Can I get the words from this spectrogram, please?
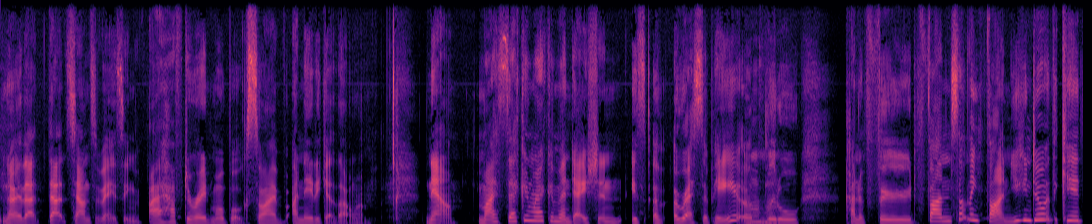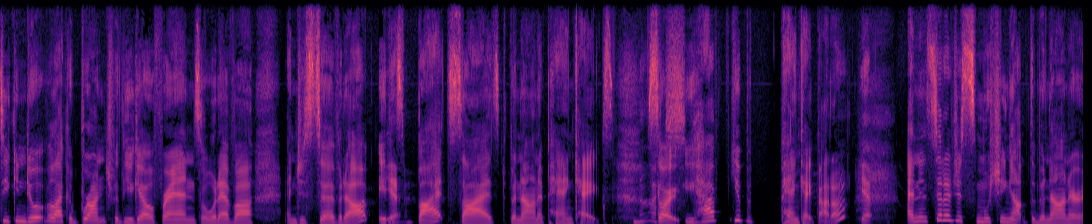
No, that that sounds amazing. I have to read more books, so I, I need to get that one. Now, my second recommendation is a, a recipe, a mm-hmm. little kind of food, fun, something fun. You can do it with the kids. You can do it for like a brunch with your girlfriends or whatever, and just serve it up. It is Yeah. bite-sized banana pancakes. Nice. So you have your pancake batter, Yep. and instead of just smushing up the banana in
